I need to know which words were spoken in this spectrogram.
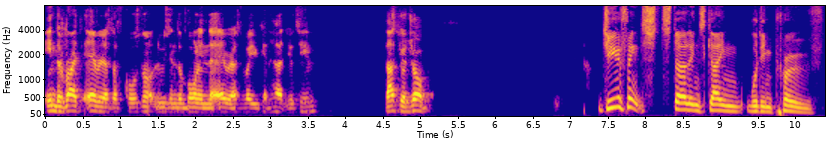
in the right areas, of course, not losing the ball in the areas where you can hurt your team. That's your job. Do you think Sterling's game would improve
